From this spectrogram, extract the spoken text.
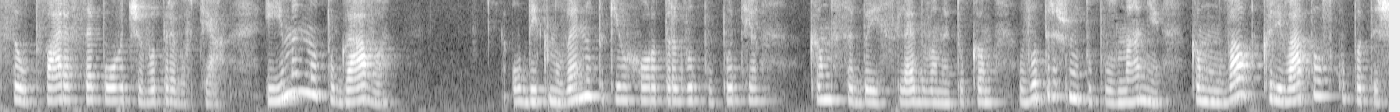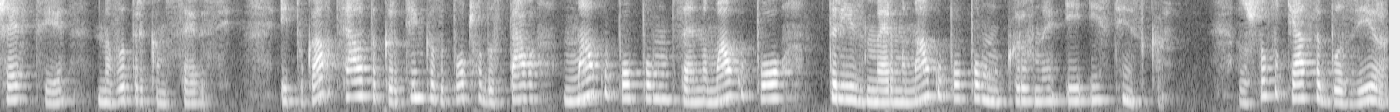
се отваря все повече вътре в тях. И именно тогава обикновено такива хора тръгват по пътя към себеизследването, към вътрешното познание, към това откривателско пътешествие навътре към себе си. И тогава цялата картинка започва да става малко по-пълноценна, малко по-триизмерна, малко по-пълнокръвна и истинска. Защото тя се базира,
